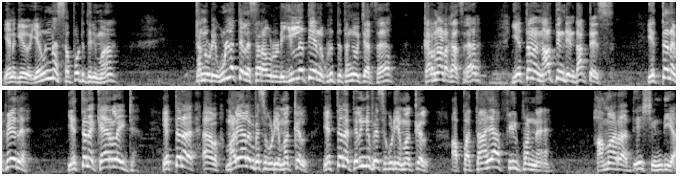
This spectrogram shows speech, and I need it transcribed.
எனக்கு என்ன சப்போர்ட் தெரியுமா? தன்னுடைய உள்ளத்தில் சார். அவருடைய இல்லத்தையே என்ன கொடுத்து தங்க வச்சார் சார். கர்நாடகா சார். எத்தனை நார்த் இந்தியன் டாக்டர்ஸ்? எத்தனை பேர்? எத்தனை கேரளைட் எத்தனை மலையாளம் பேசக்கூடிய மக்கள் எத்தனை தெலுங்கு பேசக்கூடிய மக்கள் அப்ப தாயா ஃபீல் பண்ண ஹமாரா தேஷ் இந்தியா.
